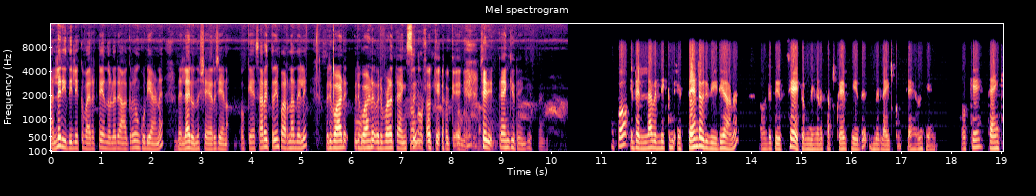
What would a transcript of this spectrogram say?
നല്ല രീതിയിലേക്ക് വരട്ടെ എന്നുള്ളൊരു ആഗ്രഹം കൂടിയാണ്. ഇതെല്ലാവരും ഒന്ന് ഷെയർ ചെയ്യണം. ഓക്കെ. സാർ ഇത്രയും പറഞ്ഞതിൽ ഒരുപാട് ഒരുപാട് ഒരുപാട് താങ്ക്സ്. ഓക്കെ ഓക്കെ ശരി. താങ്ക് യു താങ്ക് യു അപ്പോൾ ഇതെല്ലാവരിലേക്കും എത്തേണ്ട ഒരു വീഡിയോ ആണ്. അതുകൊണ്ട് തീർച്ചയായിട്ടും നിങ്ങൾ സബ്സ്ക്രൈബ് ചെയ്ത് ഒന്ന് ലൈക്കും ഷെയറും ചെയ്യണം. ഓക്കെ താങ്ക്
